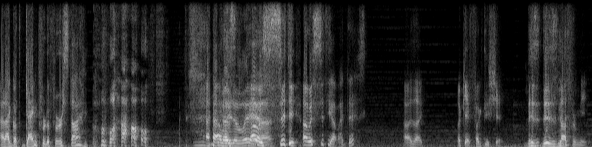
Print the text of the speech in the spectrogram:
and i got ganked for the first time wow. And I right was, away. I was sitting, I was sitting at my desk. I was like, okay, fuck this shit. This this is not for me.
